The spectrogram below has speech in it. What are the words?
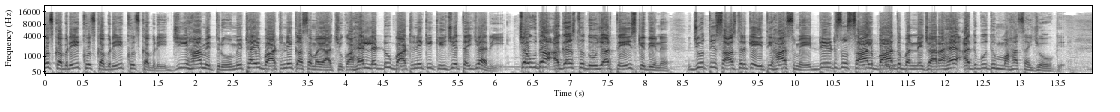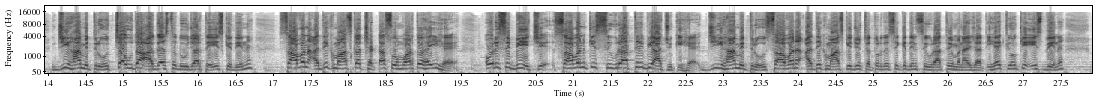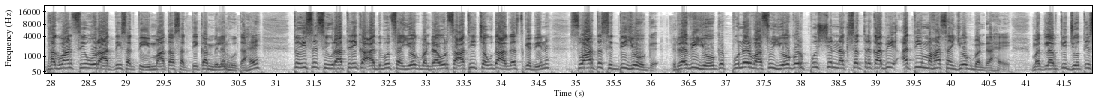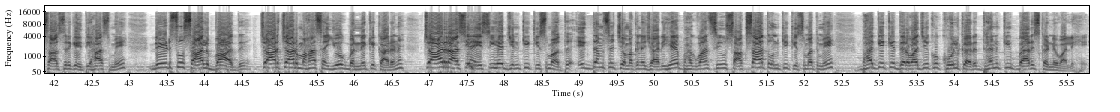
खुशखबरी खुशखबरी खुशखबरी। जी हाँ मित्रों, मिठाई बांटने का समय आ चुका है। लड्डू बांटने की कीजिए तैयारी। 14 अगस्त 2023 के दिन ज्योतिष शास्त्र के इतिहास में 150 साल बाद बनने जा रहा है अद्भुत महासंयोग। जी हाँ मित्रों 14 अगस्त 2023 के दिन सावन अधिक मास का छठा सोमवार तो है ही है, और इस बीच सावन की शिवरात्रि भी आ चुकी है। जी हाँ मित्रों, सावन अधिक मास की जो चतुर्दशी के दिन शिवरात्रि मनाई जाती है, क्योंकि इस दिन भगवान शिव और आदि शक्ति, माता शक्ति का मिलन होता है। तो इस शिवरात्रि का अद्भुत संयोग बन रहा है और साथ ही 14 अगस्त के दिन स्वार्थ सिद्धि योग, रवि योग, पुनर्वासु योग और पुष्य नक्षत्र का भी अति महासंयोग बन रहा है। मतलब कि ज्योतिष शास्त्र के इतिहास में डेढ़ साल बाद चार चार महासंयोग बनने के कारण चार राशियाँ ऐसी है जिनकी किस्मत एकदम से चमकने जा रही है। भगवान शिव साक्षात उनकी किस्मत में भाग्य के दरवाजे को खोलकर धन की बारिश करने वाले हैं।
